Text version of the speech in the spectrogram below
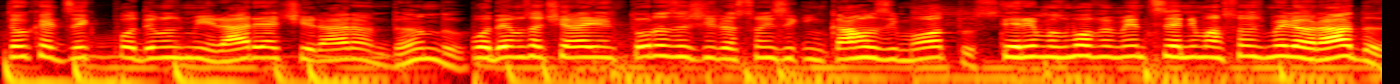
Então quer dizer que podemos mirar e atirar andando? Podemos atirar em todas as direções em carros e motos? Teremos movimentos e animações melhoradas?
